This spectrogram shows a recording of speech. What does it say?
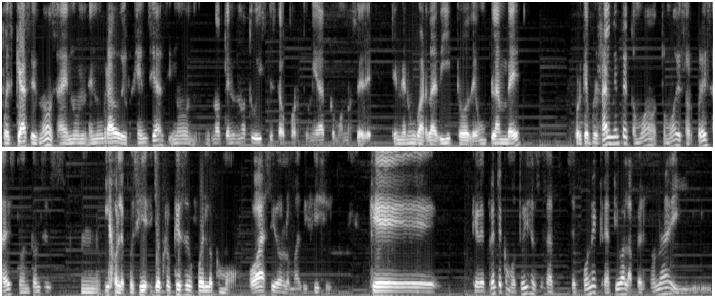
pues ¿qué haces, no? O sea, en un, en un grado de urgencia, si no, no, no tuviste esta oportunidad como, no sé, de tener un guardadito, de un plan B, porque pues realmente tomó, tomó de sorpresa esto, entonces, mm, híjole, pues sí, yo creo que eso fue lo como, o ha sido lo más difícil, que, que de frente, como tú dices, o sea, se pone creativa la persona y,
